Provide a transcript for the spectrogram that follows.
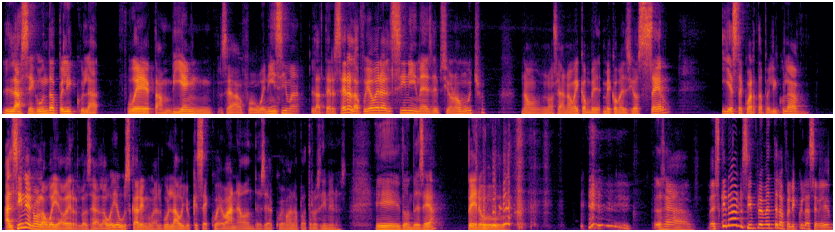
La segunda película fue también, o sea, fue buenísima. La tercera la fui a ver al cine y me decepcionó mucho. No, no o sea, no me, me convenció cero. Y esta cuarta película, al cine no la voy a ver, o sea, la voy a buscar en algún lado, yo que sé, Cuevana, donde sea, Cuevana, patrocínenos, eh, donde sea, pero... o sea, es que no, simplemente la película se ve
